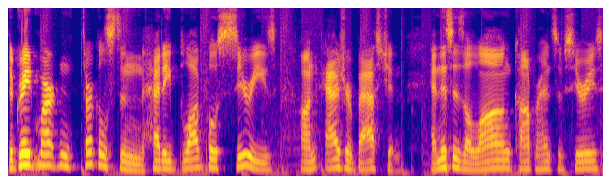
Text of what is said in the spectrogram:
The great Martin Turkelston had a blog post series on Azure Bastion, and this is a long, comprehensive series.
